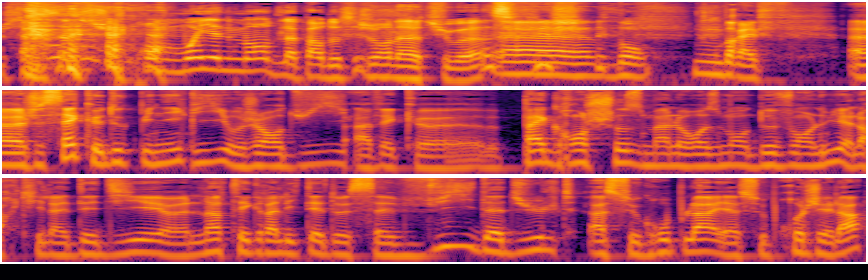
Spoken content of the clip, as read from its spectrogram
ça, ça me surprend moyennement de la part de ces gens-là, tu vois. Euh, bon, bref. Euh, je sais que Doug Pinnick vit aujourd'hui avec euh, pas grand chose malheureusement devant lui, alors qu'il a dédié euh, l'intégralité de sa vie d'adulte à ce groupe-là et à ce projet-là.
